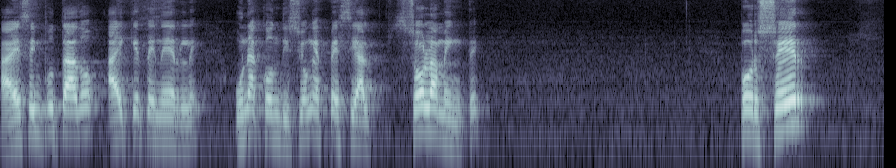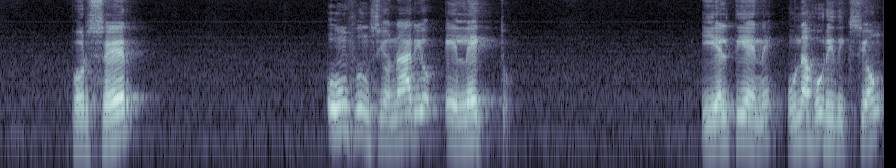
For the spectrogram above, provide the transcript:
a ese imputado hay que tenerle una condición especial solamente por ser por ser un funcionario electo y él tiene una jurisdicción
